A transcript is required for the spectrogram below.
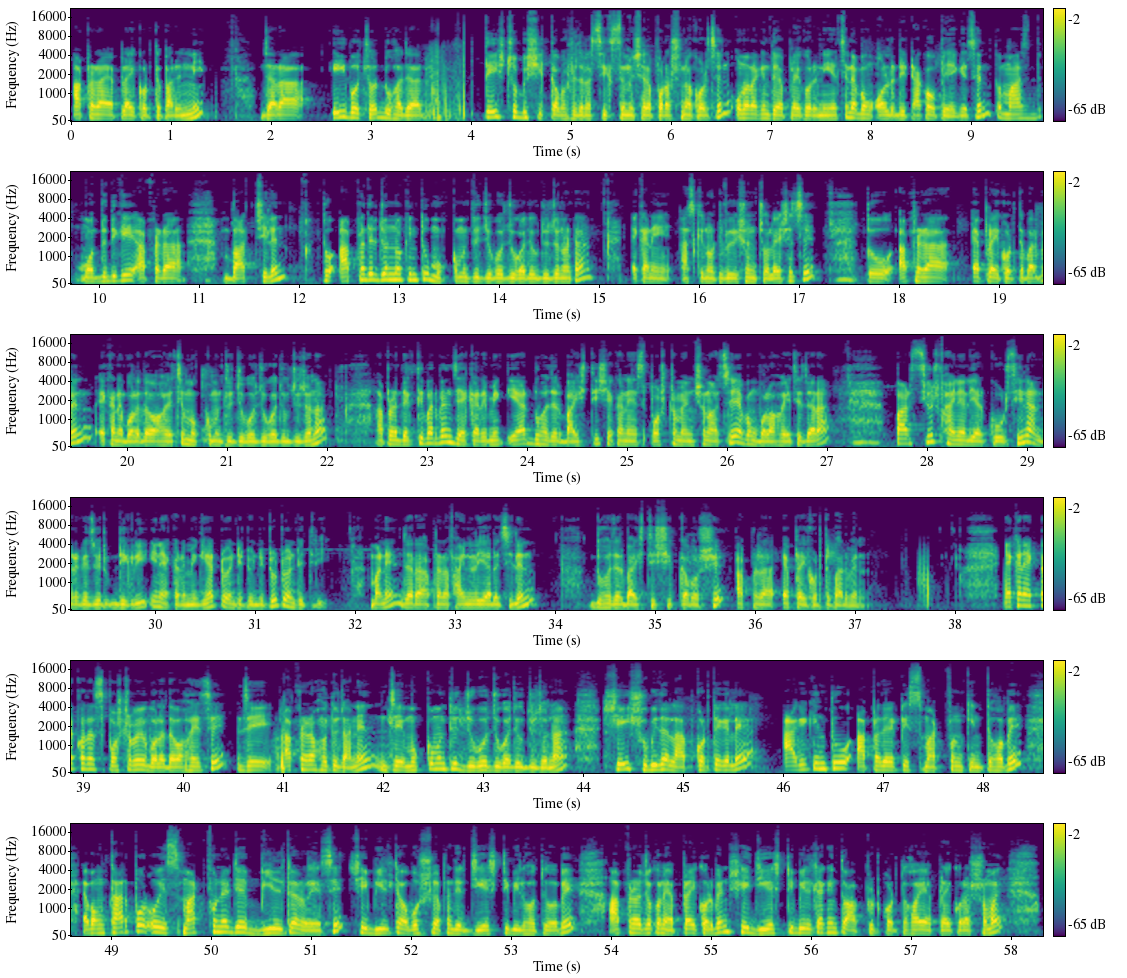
আপনারা অ্যাপ্লাই করতে পারেননি। যারা এই বছর দু হাজার তেইশ চব্বিশ শিক্ষাবর্ষে যারা সিক্স সেমিস্টারে পড়াশোনা করছেন, ওনারা কিন্তু অ্যাপ্লাই করে নিয়েছেন এবং অলরেডি টাকাও পেয়ে গেছেন। তো মাস মধ্যে দিকে আপনারা বাদ ছিলেন। তো আপনাদের জন্য কিন্তু মুখ্যমন্ত্রী যুব যোগাযোগ যোজনাটা এখানে আজকে নোটিফিকেশন চলে এসেছে। তো আপনারা অ্যাপ্লাই করতে পারবেন। এখানে বলে দেওয়া হয়েছে মুখ্যমন্ত্রী যুব যোগাযোগ যোজনা। আপনারা দেখতে পারবেন যে একাডেমিক ইয়ার দু হাজার বাইশ এখানে স্পষ্ট মেনশন আছে এবং বলা হয়েছে যারা pursuit final year course in undergraduate degree in academic year twenty twenty two twenty three মানে যারা আপনারা ফাইনাল ইয়ারে ছিলেন দু হাজার বাইশ তেইশ শিক্ষাবর্ষে আপনারা অ্যাপ্লাই করতে পারবেন। এখানে একটা কথা স্পষ্টভাবে বলে দেওয়া হয়েছে যে, আপনারা হয়তো জানেন যে মুখ্যমন্ত্রী যুব যোগাযোগ যোজনা সেই সুবিধা লাভ করতে গেলে আগে কিন্তু আপনাদের একটি স্মার্টফোন কিনতে হবে এবং তারপর ওই স্মার্টফোনের যে বিলটা রয়েছে, সেই বিলটা অবশ্যই আপনাদের জিএসটি বিল হতে হবে। আপনারা যখন অ্যাপ্লাই করবেন, সেই জিএসটি বিলটা কিন্তু আপলোড করতে হয় অ্যাপ্লাই করার সময়।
